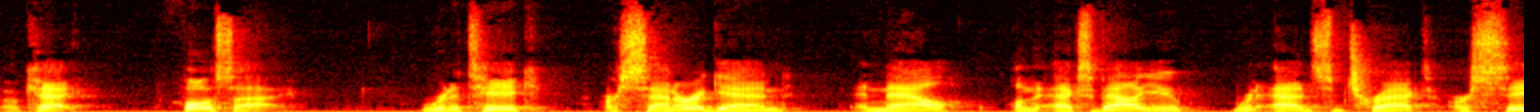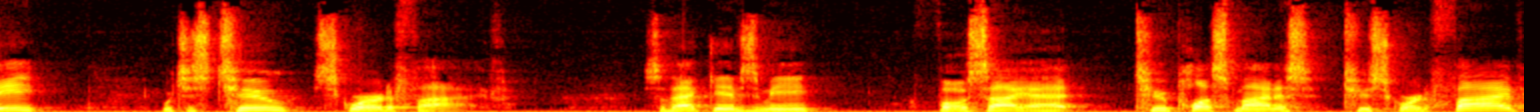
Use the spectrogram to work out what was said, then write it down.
Okay, foci. We're going to take our center again, and now on the x value, we're going to add and subtract our c, which is 2 square root of 5. So that gives me foci at 2 plus minus 2 squared of 5,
